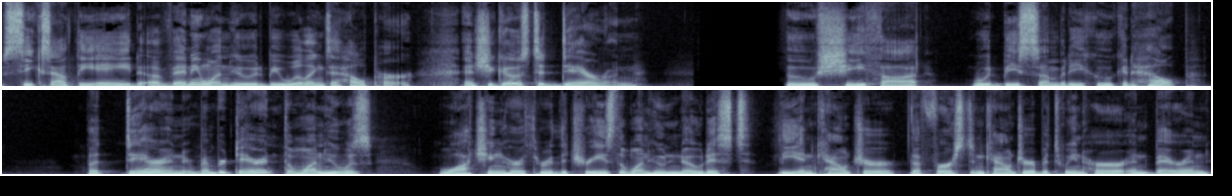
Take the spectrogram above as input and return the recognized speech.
seeks out the aid of anyone who would be willing to help her. And she goes to Daeron, who she thought would be somebody who could help. But Daeron, remember Daeron? The one who was watching her through the trees, the one who noticed the encounter, the first encounter between her and Beren,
